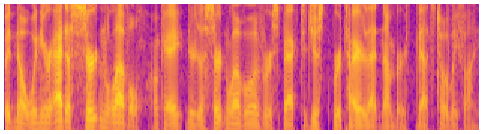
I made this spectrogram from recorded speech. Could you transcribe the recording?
But no, when you're at a certain level, okay, there's a certain level of respect to just retire that number. That's totally fine.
